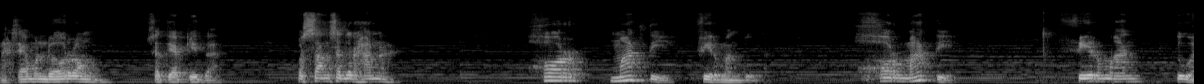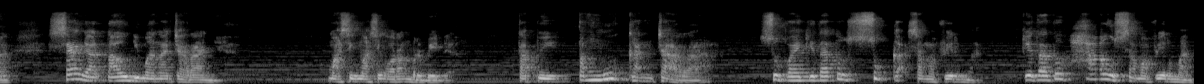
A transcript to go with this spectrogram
Nah, saya mendorong setiap kita pesan sederhana. Hormati firman Tuhan. Hormati firman Tuhan. Saya nggak tahu gimana caranya. Masing-masing orang berbeda. Tapi temukan cara supaya kita tuh suka sama firman. Kita tuh haus sama firman.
